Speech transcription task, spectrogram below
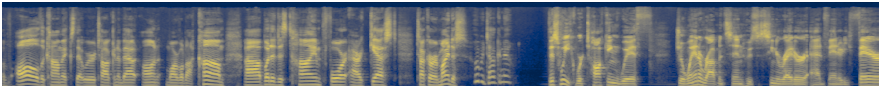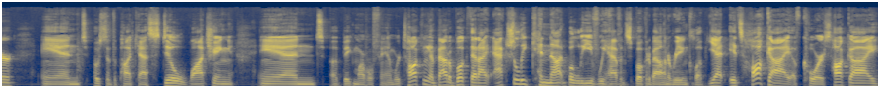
of all the comics that we were talking about on Marvel.com. Uh, but it is time for our guest. Tucker, remind us who are we talking to? This week, we're talking with Joanna Robinson, who's a senior writer at Vanity Fair and host of the podcast Still Watching and a big Marvel fan. We're talking about a book that I actually cannot believe we haven't spoken about on a reading club yet. It's Hawkeye, of course. Hawkeye,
